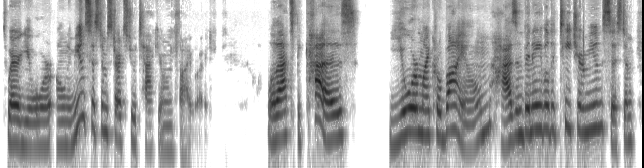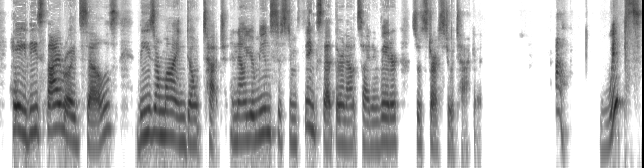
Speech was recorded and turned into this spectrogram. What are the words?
it's where your own immune system starts to attack your own thyroid well that's because your microbiome hasn't been able to teach your immune system, hey, these thyroid cells, these are mine, don't touch. And now your immune system thinks that they're an outside invader, so it starts to attack it. Ah, whips.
